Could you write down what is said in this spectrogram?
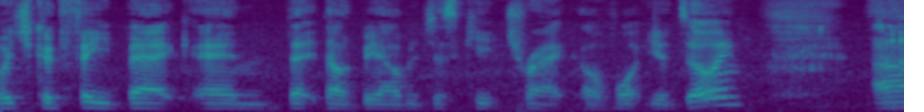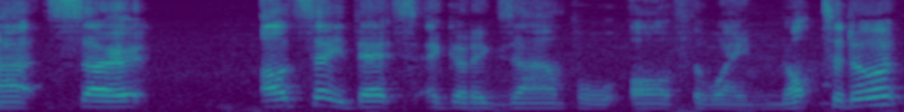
which could feed back and that they'll be able to just keep track of what you're doing. Uh, so I'd say that's a good example of the way not to do it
